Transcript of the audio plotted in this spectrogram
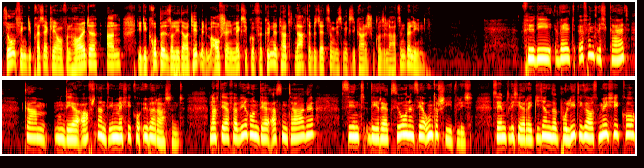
So fing die Presseerklärung von heute an, die die Gruppe Solidarität mit dem Aufstand in Mexiko verkündet hat nach der Besetzung des mexikanischen Konsulats in Berlin. Für die Weltöffentlichkeit kam der Aufstand in Mexiko überraschend. Nach der Verwirrung der ersten Tage sind die Reaktionen sehr unterschiedlich. Sämtliche regierende Politiker aus Mexiko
